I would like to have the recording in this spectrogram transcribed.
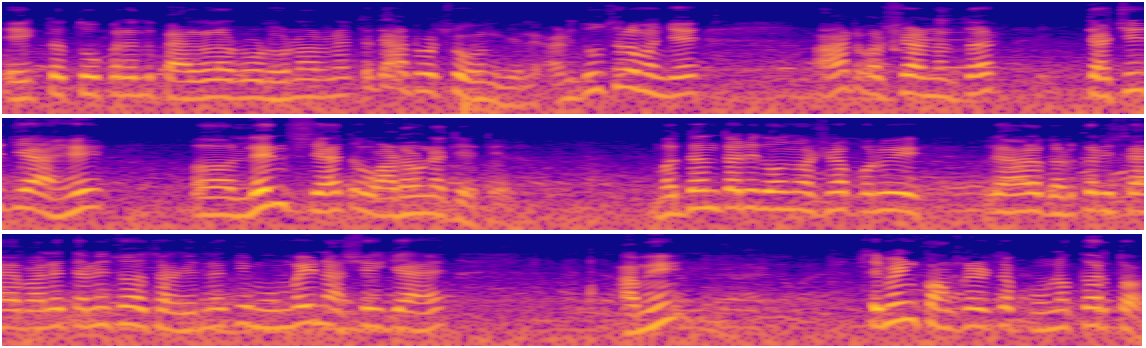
एक तर तोपर्यंत पॅरला रोड होणार नाही तर ते आठ वर्ष होऊन गेले. आणि दुसरं म्हणजे आठ वर्षानंतर त्याची जी आहे लेन्स जे आहेत वाढवण्यात येतील मध्यंतरी दोन वर्षापूर्वी ज्यावेळेला गडकरी साहेब आले त्यांनी सुद्धा सांगितलं की मुंबई नाशिक जे आहे आम्ही सिमेंट काँक्रीटचं पूर्ण करतो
